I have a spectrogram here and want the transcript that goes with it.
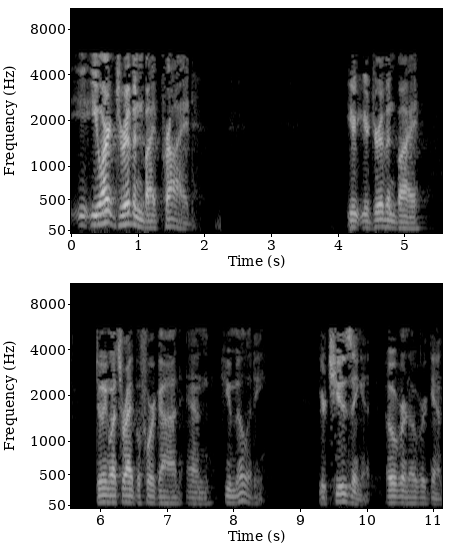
you aren't driven by pride. You're, you're driven by doing what's right before God and humility. You're choosing it over and over again.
